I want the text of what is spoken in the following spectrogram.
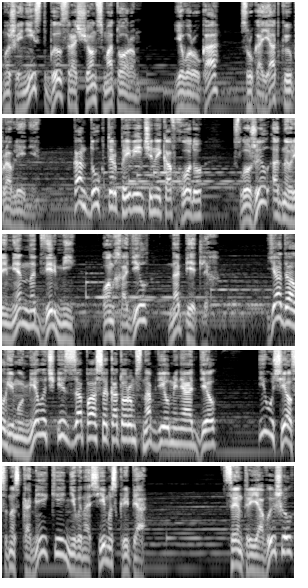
Машинист был сращен с мотором. Его рука с рукояткой управления. Кондуктор, привинченный ко входу, служил одновременно дверьми. Он ходил на петлях. Я дал ему мелочь из запаса, которым снабдил меня отдел, и уселся на скамейке, невыносимо скрипя. В центре я вышел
